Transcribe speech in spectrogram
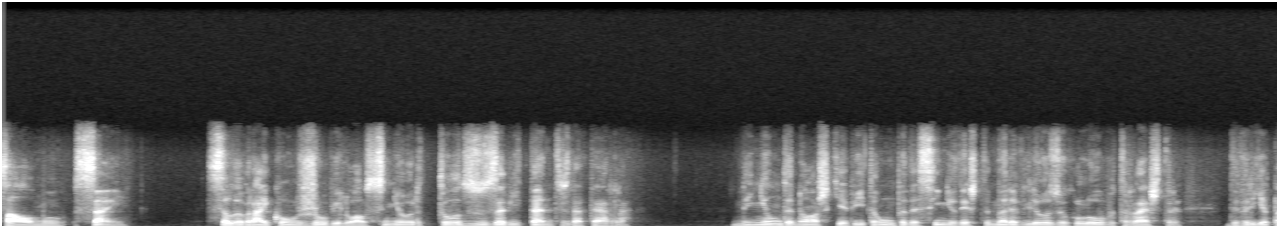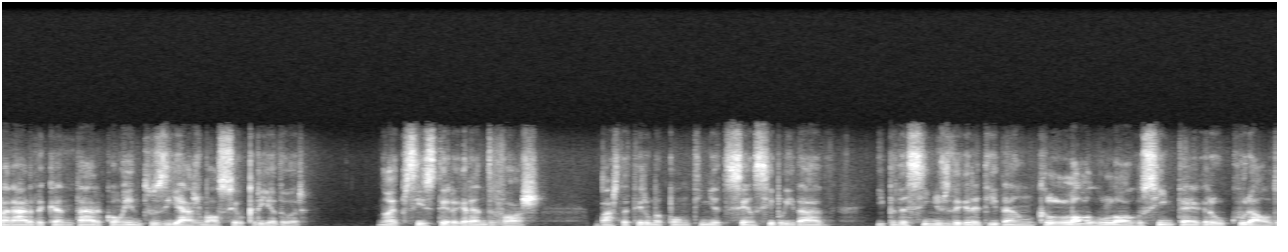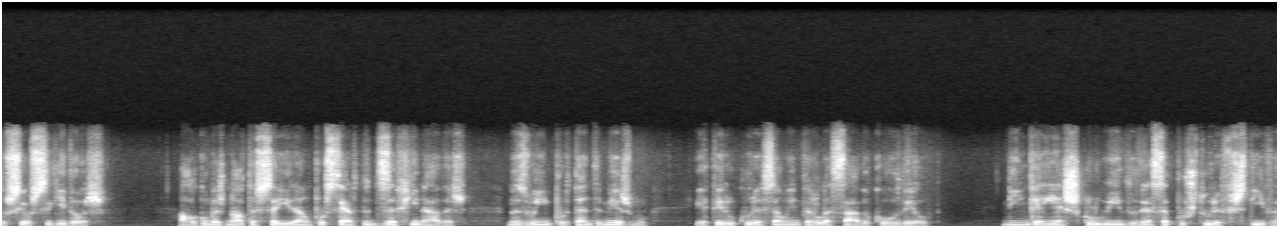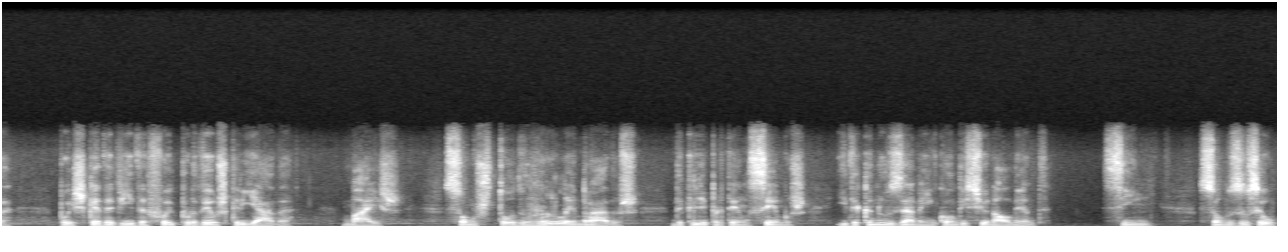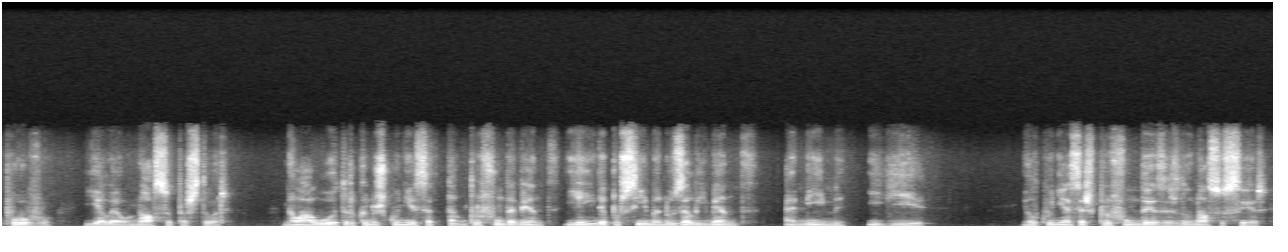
Salmo 100 Celebrai com júbilo ao Senhor todos os habitantes da terra. Nenhum de nós que habita um pedacinho deste maravilhoso globo terrestre deveria parar de cantar com entusiasmo ao seu Criador. Não é preciso ter grande voz, basta ter uma pontinha de sensibilidade e pedacinhos de gratidão que logo logo se integra o coral dos seus seguidores. Algumas notas sairão por certo desafinadas, mas o importante mesmo é ter o coração entrelaçado com o dele. Ninguém é excluído dessa postura festiva, pois cada vida foi por Deus criada. Mas somos todos relembrados de que lhe pertencemos e de que nos ama incondicionalmente. Sim, somos o seu povo e ele é o nosso pastor. Não há outro que nos conheça tão profundamente e ainda por cima nos alimente, anime e guie. Ele conhece as profundezas do nosso ser,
